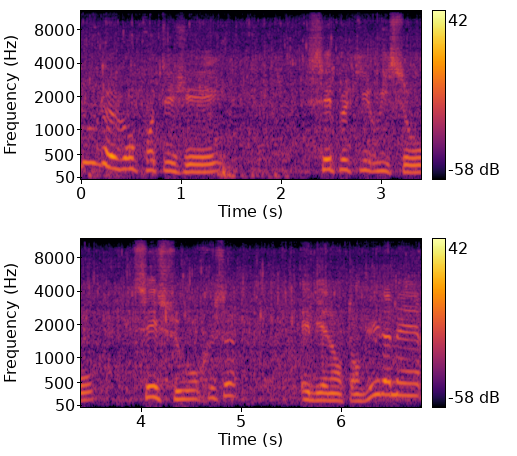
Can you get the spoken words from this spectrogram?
nous devons protéger ces petits ruisseaux, ces sources et bien entendu la mer.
